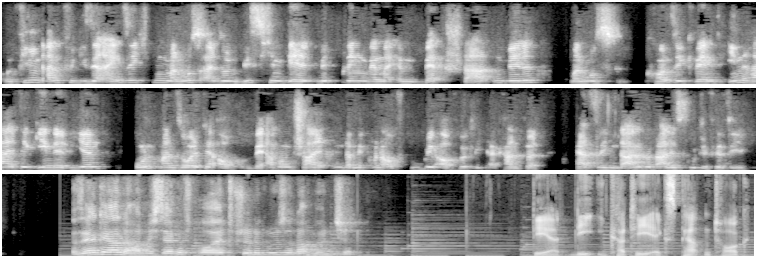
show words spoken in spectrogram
Und vielen Dank für diese Einsichten. Man muss also ein bisschen Geld mitbringen, wenn man im Web starten will. Man muss konsequent Inhalte generieren und man sollte auch Werbung schalten, damit man auf Google auch wirklich erkannt wird. Herzlichen Dank und alles Gute für Sie. Sehr gerne, hat mich sehr gefreut. Schöne Grüße nach München. Der DIKT Expertentalk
